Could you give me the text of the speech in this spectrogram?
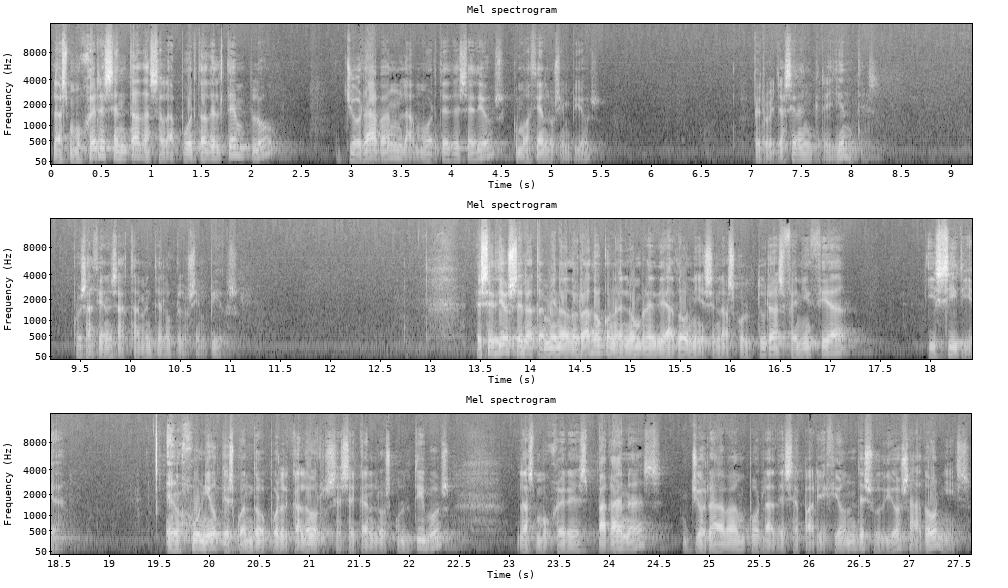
Las mujeres sentadas a la puerta del templo lloraban la muerte de ese Dios como hacían los impíos. Pero ellas eran creyentes, pues hacían exactamente lo que los impíos. Ese Dios era también adorado con el nombre de Adonis en las culturas fenicia y siria. En junio, que es cuando por el calor se secan los cultivos, las mujeres paganas lloraban por la desaparición de su dios Adonis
